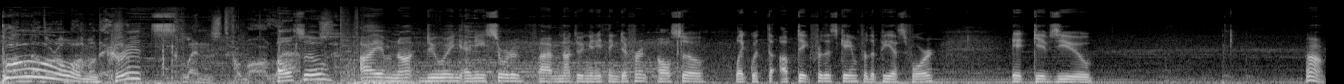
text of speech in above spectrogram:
Boom! Crits! Cleansed from our Also. I am not doing any sort of, I'm not doing anything different. Also, like with the update for this game for the PS4, it gives you, oh.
